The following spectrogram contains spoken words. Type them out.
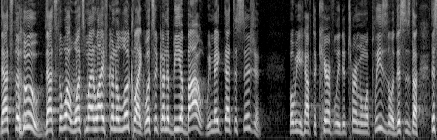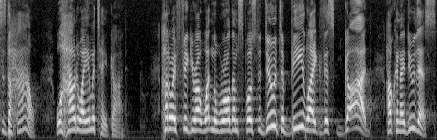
That's the who. That's the what. What's my life going to look like? What's it going to be about? We make that decision. But we have to carefully determine what pleases the Lord. This is the, this is the how. Well, how do I imitate God? How do I figure out what in the world I'm supposed to do to be like this God? How can I do this?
